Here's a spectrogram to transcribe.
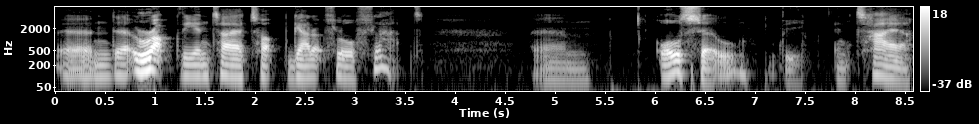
and uh, rocked the entire top garret floor flat. Um, also, the entire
